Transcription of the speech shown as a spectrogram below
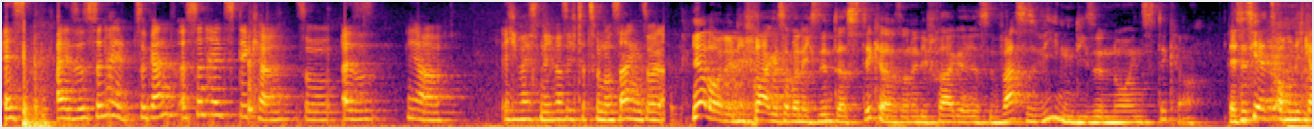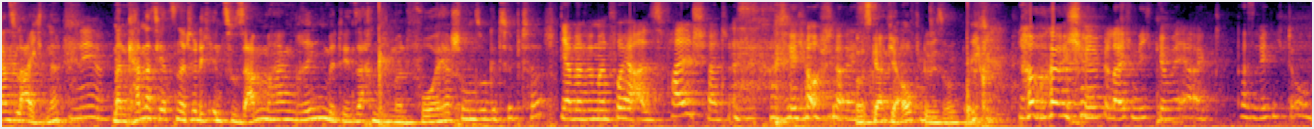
es, also es sind halt so ganz, es sind halt Sticker. So, also, ja. Ich weiß nicht, was ich dazu noch sagen soll. Ja, Leute, die Frage ist aber nicht, sind das Sticker, sondern die Frage ist, was wiegen diese neun Sticker? Es ist ja jetzt auch nicht ganz leicht, ne? Nee. Man kann das jetzt natürlich in Zusammenhang bringen mit den Sachen, die man vorher schon so getippt hat. Ja, aber wenn man vorher alles falsch hat, ist das natürlich auch Aber es scheiße. gab ja Auflösung. Aber habe ich mir vielleicht nicht gemerkt. Das ist richtig dumm.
